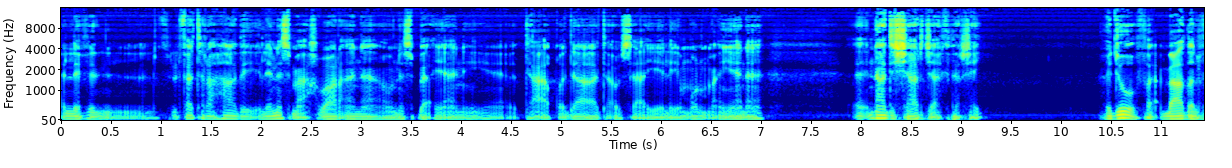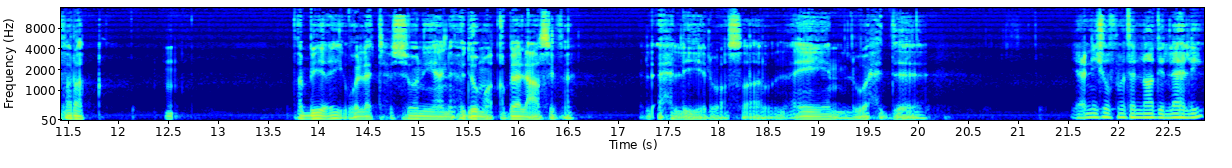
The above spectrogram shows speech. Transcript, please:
اللي في ال- في الفترة هذه اللي نسمع أخبار عنه أو نسمع يعني تعاقدات أو سعي لأمور معينة نادي الشارجه أكثر شيء. هدوء بعض الفرق طبيعي ولا تحسون يعني هدوء ما قبل العاصفة؟ الأهلي الوصل العين الوحدة. يعني شوف مثل نادي الأهلي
